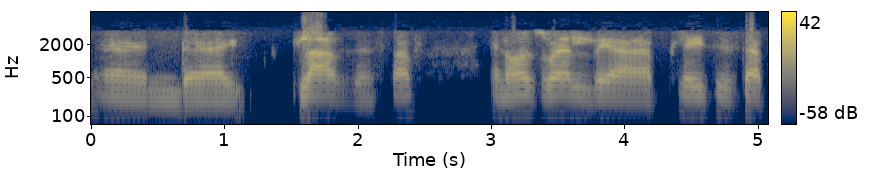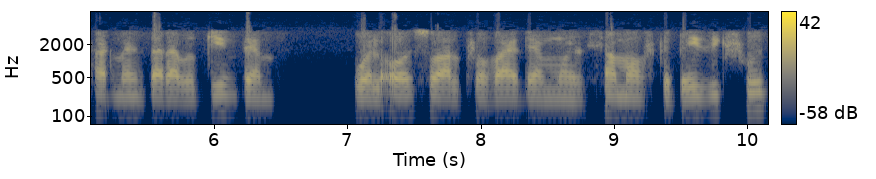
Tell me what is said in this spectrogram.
and uh, gloves and stuff and as well there are places, the apartments that I will give them will also I'll provide them with some of the basic food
